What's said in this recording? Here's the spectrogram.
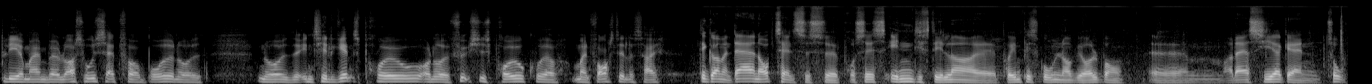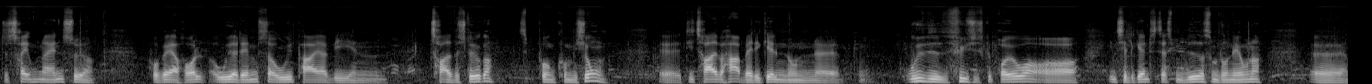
bliver man vel også udsat for både noget, noget intelligensprøve og noget fysisk prøve, kunne man forestille sig? Det gør man. Der er en optagelsesproces, inden de stiller øh, på MP-skolen op i Aalborg. Øhm, og der er cirka 200-300 ansøgere på hver hold, og ud af dem så udpeger vi en 30 stykker på en kommission. Øh, de 30 har været igennem nogle udvidede fysiske prøver og intelligenstest med videre, som du nævner. Øh,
